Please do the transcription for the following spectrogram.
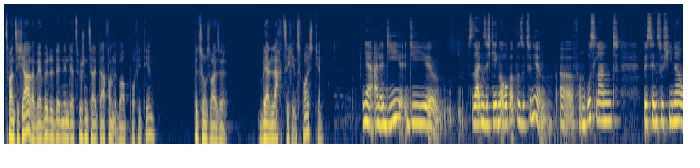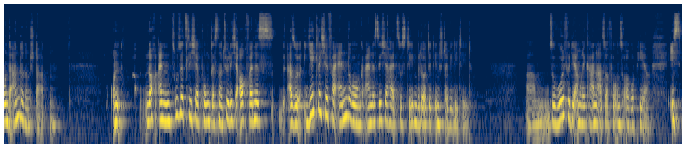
20 Jahre. Wer würde denn in der Zwischenzeit davon überhaupt profitieren? Beziehungsweise, wer lacht sich ins Fäustchen? Ja, alle die, die sozusagen sich gegen Europa positionieren. Äh, von Russland bis hin zu China und anderen Staaten. Und noch ein zusätzlicher Punkt ist natürlich auch, wenn es, also jegliche Veränderung eines Sicherheitssystems bedeutet Instabilität. Ähm, sowohl für die Amerikaner als auch für uns Europäer. Ich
